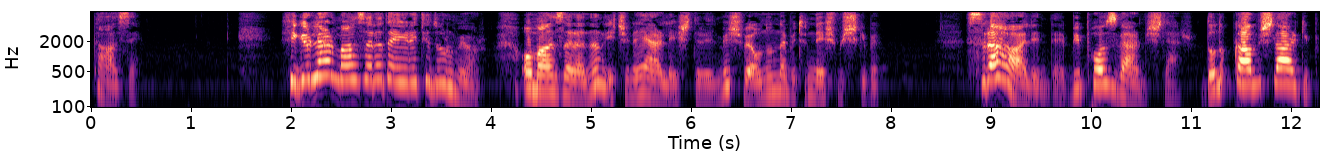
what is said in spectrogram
taze. Figürler manzarada eğreti durmuyor. O manzaranın içine yerleştirilmiş ve onunla bütünleşmiş gibi. Sıra halinde bir poz vermişler, donup kalmışlar gibi.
